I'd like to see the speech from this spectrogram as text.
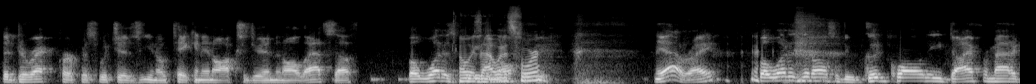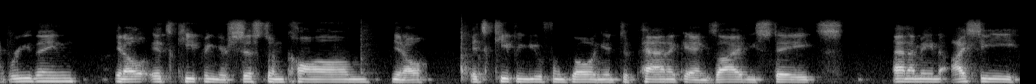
the direct purpose, which is you know taking in oxygen and all that stuff. But what is oh, is that what it's for? Do? Yeah, right. but what does it also do? Good quality diaphragmatic breathing. You know, it's keeping your system calm. You know, it's keeping you from going into panic, anxiety states. And I mean, I see,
